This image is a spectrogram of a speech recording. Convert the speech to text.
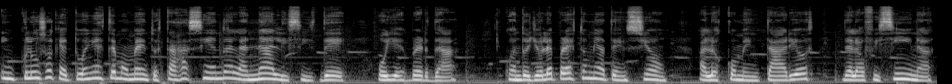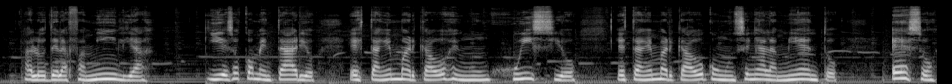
incluso que tú en este momento estás haciendo el análisis de, Oye, es verdad, cuando yo le presto mi atención a los comentarios de la oficina, a los de la familia, y esos comentarios están enmarcados en un juicio, están enmarcados con un señalamiento, eso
